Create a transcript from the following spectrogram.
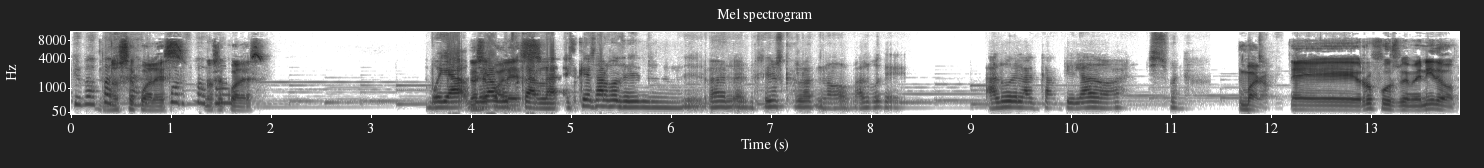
qué va a pasar? No sé cuál es. No sé favor?". cuál es. Voy a, No voy a es. buscarla. Es. que es algo del. El río Escarlata. No, algo de. Algo del alcantilado. ah, suena. Bueno, eh, Rufus, bienvenido.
